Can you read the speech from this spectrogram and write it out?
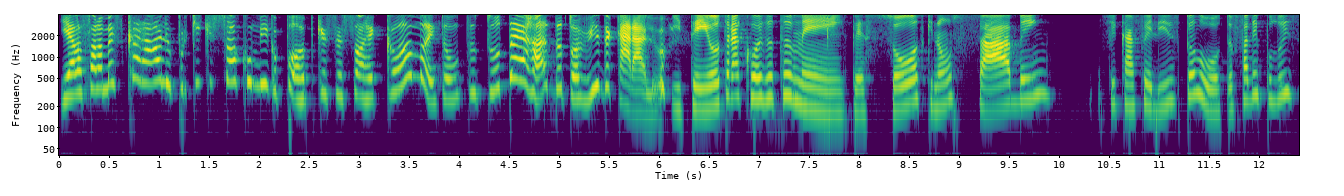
E ela fala, mas caralho, por que, que só comigo? Porra, porque você só reclama? Então tu- tudo é errado da tua vida, caralho. E tem outra coisa também. Pessoas que não sabem ficar felizes pelo outro. Eu falei pro Luiz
